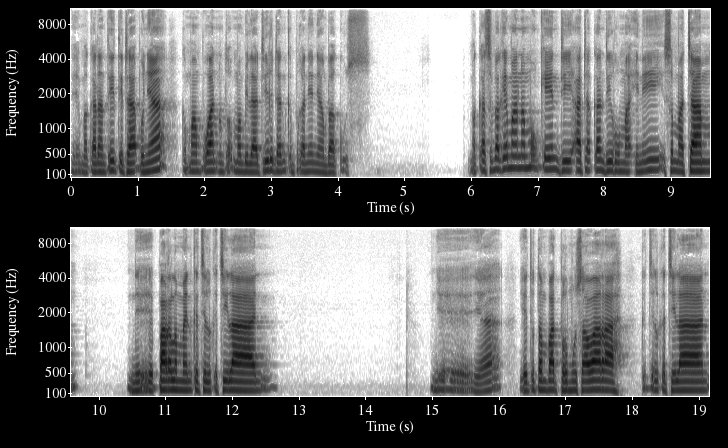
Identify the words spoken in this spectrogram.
Ya, maka nanti tidak punya kemampuan untuk membela diri dan keberanian yang bagus. Maka sebagaimana mungkin diadakan di rumah ini semacam ini, parlemen kecil-kecilan, ya, yaitu tempat bermusyawarah kecil-kecilan.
